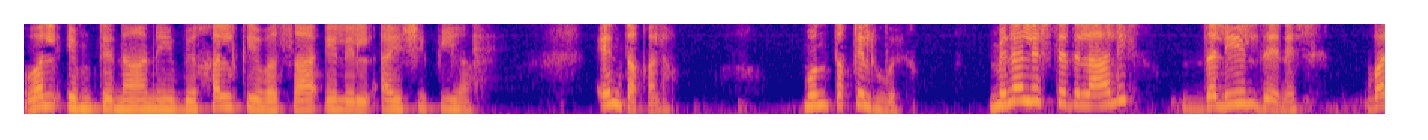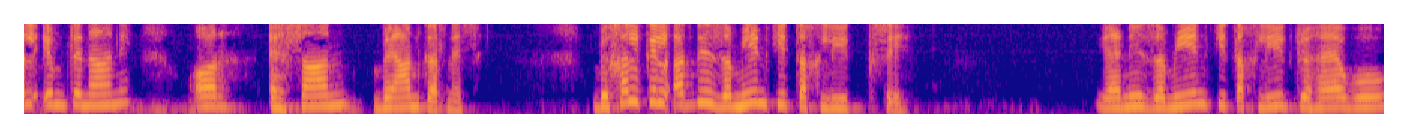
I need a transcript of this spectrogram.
والامتنان بخلق وسائل العيش فيها. انتقل، منتقل ہوئے. من الاستدلال دلیل دینے سے. ول امتنانی اور احسان بیان کرنے سے۔ بخل الارض زمین کی تخلیق سے۔ یعنی زمین کی تخلیق جو ہے وہ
